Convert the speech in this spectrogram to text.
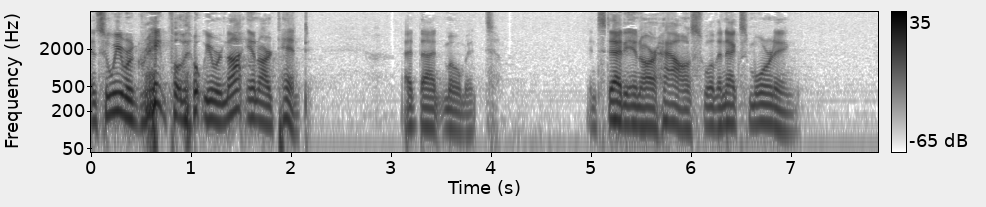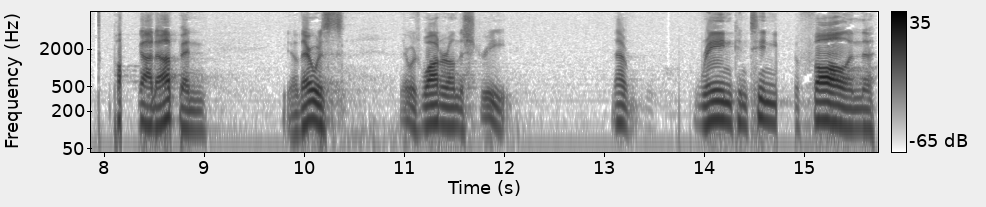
and so we were grateful that we were not in our tent at that moment. Instead, in our house, well, the next morning, Paula got up and you know, there was, there was water on the street. That rain continued to fall, and the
